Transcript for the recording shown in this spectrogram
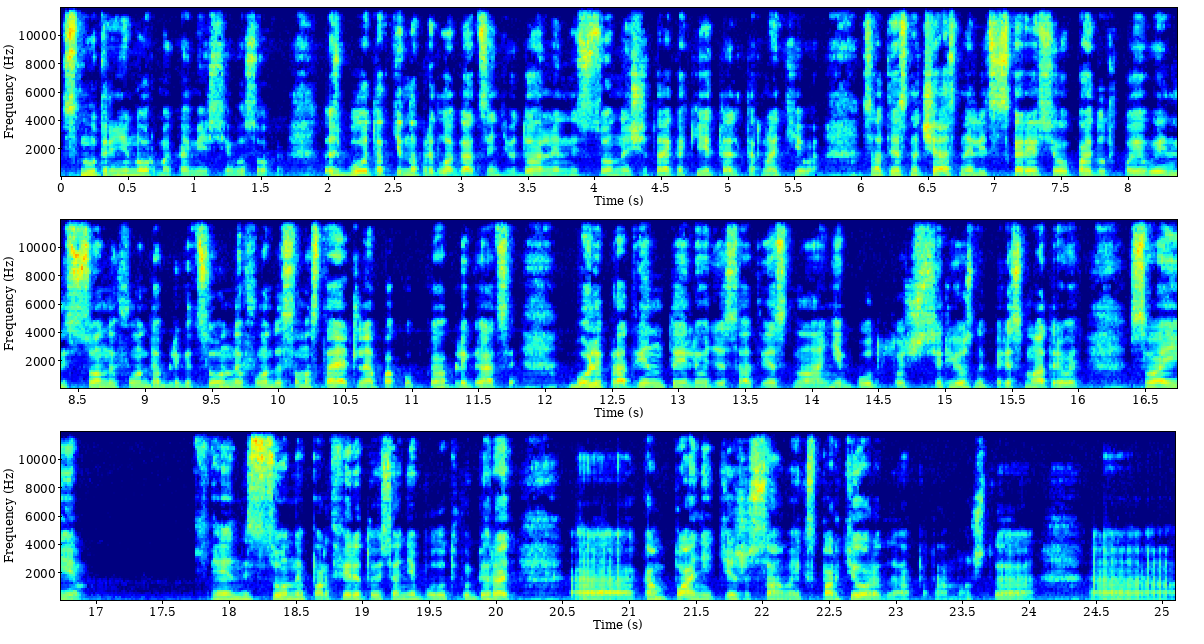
с внутренней нормой комиссии высокой. То есть будут активно предлагаться индивидуальные инвестиционные счета и какие-то альтернативы. Соответственно, частные лица, скорее скорее всего, пойдут в паевые инвестиционные фонды, облигационные фонды, самостоятельная покупка облигаций. Более продвинутые люди, соответственно, они будут очень серьезно пересматривать свои инвестиционные портфели, то есть они будут выбирать э, компании, те же самые экспортеры, да, потому что э,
